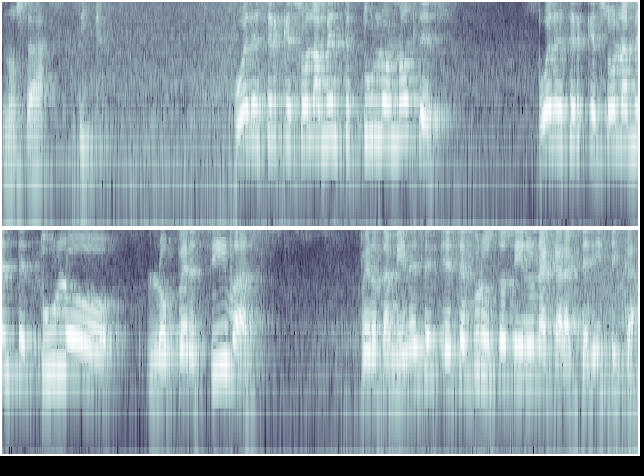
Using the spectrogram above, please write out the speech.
nos ha dicho. Puede ser que solamente tú lo notes, puede ser que solamente tú lo, lo percibas, pero también ese, ese fruto tiene una característica,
